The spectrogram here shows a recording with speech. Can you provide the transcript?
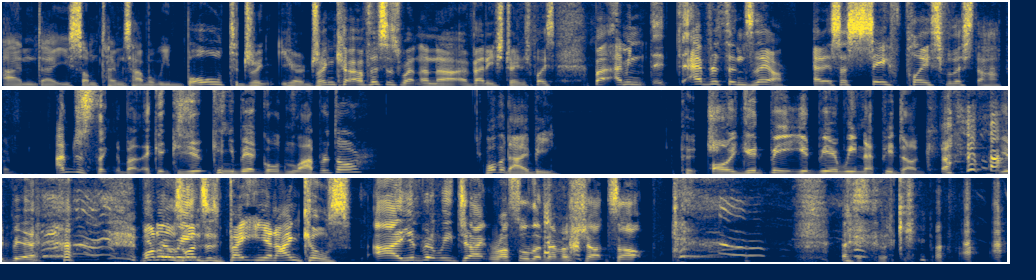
and uh, you sometimes have a wee bowl to drink your drink out of. This has went in a, a very strange place, but I mean, it, everything's there, and it's a safe place for this to happen. I'm just thinking about like, can you can you be a golden Labrador? What would I be? Pooch. Oh, you'd be you'd be a wee nippy Doug. You'd be a One of be a those wee- ones that's biting your ankles. ah, you'd be a wee Jack Russell that never shuts up.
